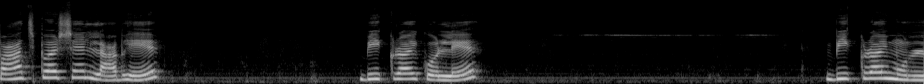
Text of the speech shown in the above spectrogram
পাঁচ পার্সেন্ট লাভে বিক্রয় করলে বিক্রয় মূল্য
